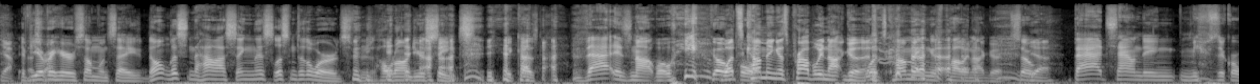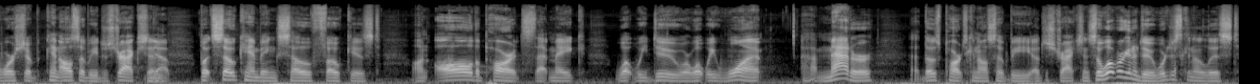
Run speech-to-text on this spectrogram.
Yeah, if you ever right. hear someone say, "Don't listen to how I sing this, listen to the words," hold on to your seats because that is not what we go for What's for. coming is probably not good. What's coming is probably not good. So Yeah. bad sounding music or worship can also be a distraction, Yep. but so can being so focused on all the parts that make what we do or what we want uh, matter. Uh, those parts can also be a distraction. So what we're going to do, we're just going to list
